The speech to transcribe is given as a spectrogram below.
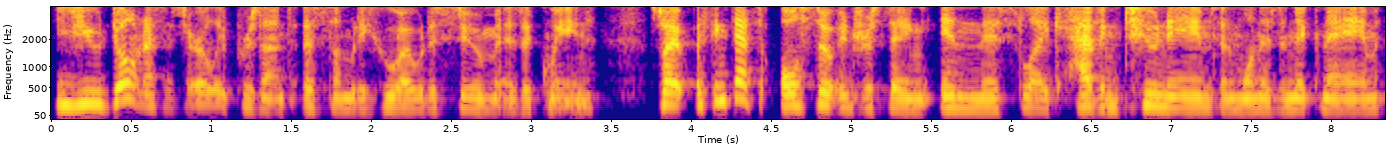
you don't necessarily present as somebody who I would assume is a queen. So I, I, think that's also interesting in this, like having two names and one is a nickname,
